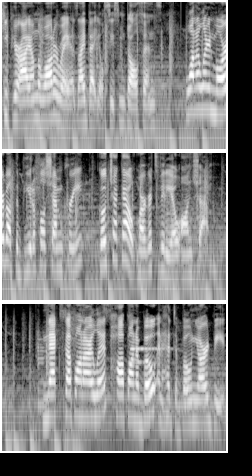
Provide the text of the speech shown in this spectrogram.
Keep your eye on the waterway as I bet you'll see some dolphins. Want to learn more about the beautiful Shem Creek? Go check out Margaret's video on Shem. Next up on our list, hop on a boat and head to Boneyard Beach.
